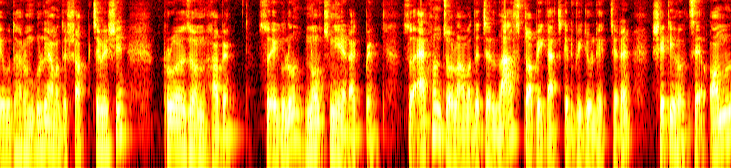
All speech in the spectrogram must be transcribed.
এই উদাহরণগুলি আমাদের সবচেয়ে বেশি প্রয়োজন হবে। সো এগুলো নোট নিয়ে রাখবে। সো এখন চলো আমাদের যে লাস্ট টপিক আজকের ভিডিও লেকচারের সেটি হচ্ছে অম্ল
